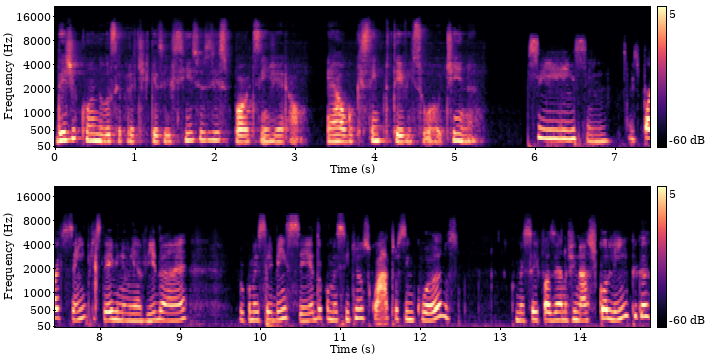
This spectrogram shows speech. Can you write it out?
Desde quando você pratica exercícios e esportes em geral? É algo que sempre teve em sua rotina? Sim, sim. O esporte sempre esteve na minha vida, né? Eu comecei bem cedo, comecei com uns 4 ou 5 anos. Comecei fazendo ginástica olímpica,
